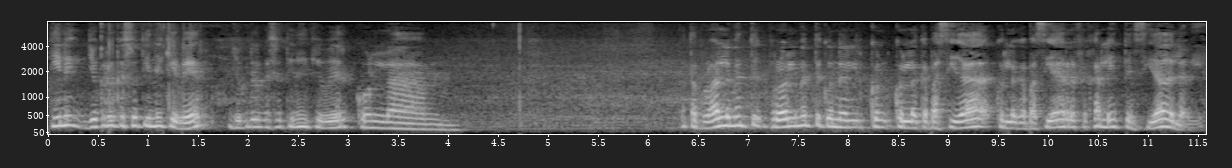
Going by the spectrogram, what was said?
tiene, yo creo que eso tiene que ver, yo creo que eso tiene que ver con la hasta probablemente, probablemente con el, con, con la capacidad, con la capacidad de reflejar la intensidad de la vida.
